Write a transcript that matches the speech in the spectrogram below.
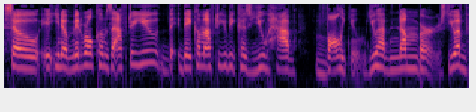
So, you know, mid-roll comes after you. They come after you because you have volume. You have numbers. You have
